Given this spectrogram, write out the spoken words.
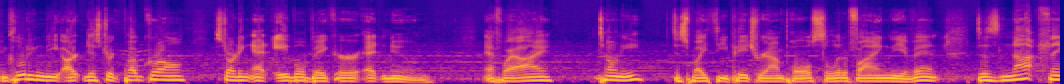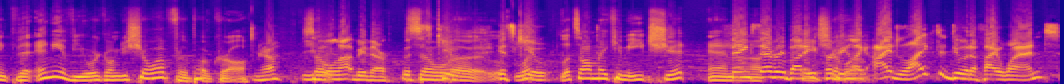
including the Art District pub crawl starting at Able Baker at noon. FYI, Tony, despite the Patreon poll solidifying the event, does not think that any of you are going to show up for the pub crawl. Yeah, you So- will not be there. This so is cute. uh, it's let- cute. Let's all make him eat shit and Thanks uh, everybody and for being up. like, I'd like to do it if I went,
